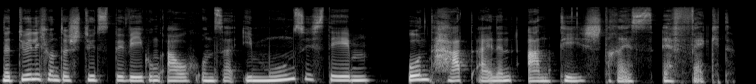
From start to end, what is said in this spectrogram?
Natürlich unterstützt Bewegung auch unser Immunsystem und hat einen Anti-Stress-Effekt.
